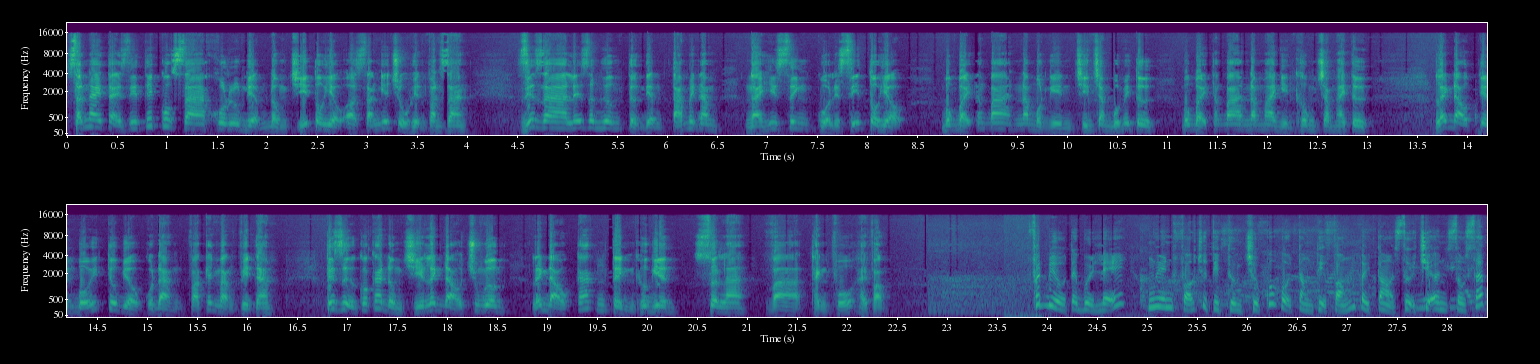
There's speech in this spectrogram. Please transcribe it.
sáng nay tại di tích quốc gia khu lưu niệm đồng chí Tô Hiệu ở xã Nghĩa chủ huyện Văn Giang diễn ra lễ dân hương tưởng niệm 80 năm ngày hy sinh của liệt sĩ Tô Hiệu, mùng 7 tháng 3 năm 1944, mùng 7 tháng 3 năm 2024 lãnh đạo tiền bối tiêu biểu của Đảng và Cách mạng Việt Nam. Tới dự có các đồng chí lãnh đạo Trung ương, lãnh đạo các tỉnh Hưng Yên, Sơn La và thành phố Hải Phòng. Phát biểu tại buổi lễ, nguyên Phó Chủ tịch Thường trực Quốc hội Tòng Thị Phóng bày tỏ sự tri ân sâu sắc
